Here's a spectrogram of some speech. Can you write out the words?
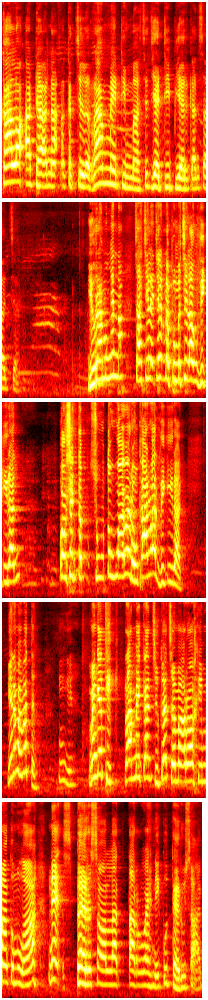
kalau ada anak kecil rame di masjid, ya dibiarkan saja. Ya ora mungkin no. Cah cilik-cilik mlebu masjid langsung zikiran. Wong sing tuwa wae dong karo zikiran. Ya napa mboten? Nggih. Mengke diramekan juga jamaah rahimakumullah nek bar salat tarwih niku darusan.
